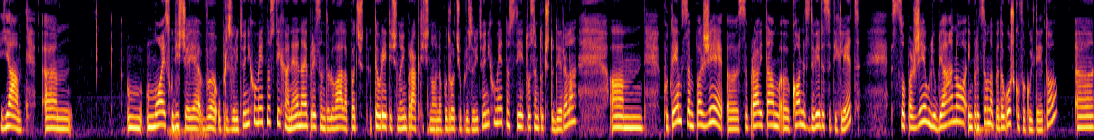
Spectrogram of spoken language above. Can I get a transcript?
Ja, um, moje izhodišče je v uprizoritvenih umetnostih. Najprej sem delovala pač teoretično in praktično na področju uprizoritvenih umetnosti, to sem tudi študirala. Um, potem sem pa že, eh, se pravi, tam eh, konec 90-ih let, so pa že v Ljubljano in predvsem na pedagoško fakulteto. eh,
